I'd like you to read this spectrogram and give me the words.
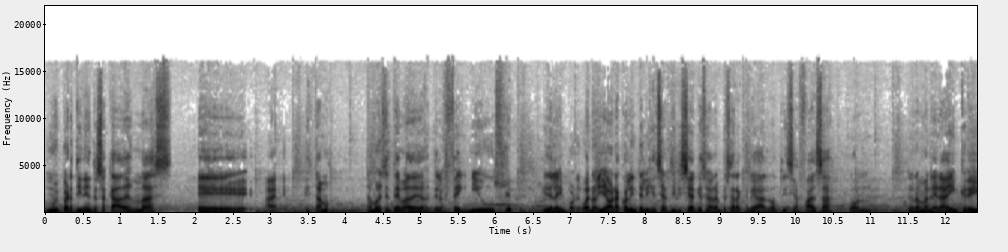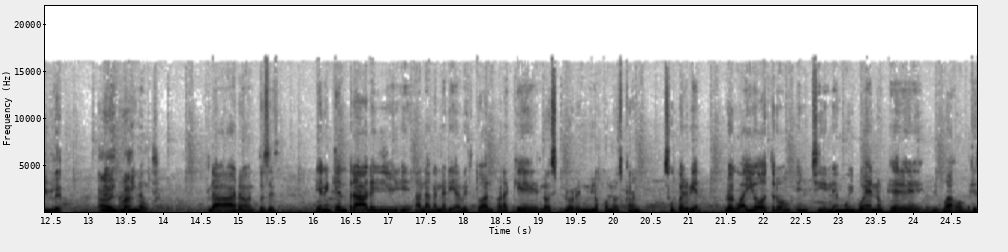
muy pertinente. O sea, cada vez más eh, estamos, estamos en este tema de, de los fake news y de la impor- Bueno, y ahora con la inteligencia artificial que se van a empezar a crear noticias falsas con, de una manera increíble, cada vez más, ¿no? Claro, entonces tienen que entrar y- a la galería virtual para que lo exploren y lo conozcan súper bien. Luego hay otro en Chile muy bueno que, bajo, que,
